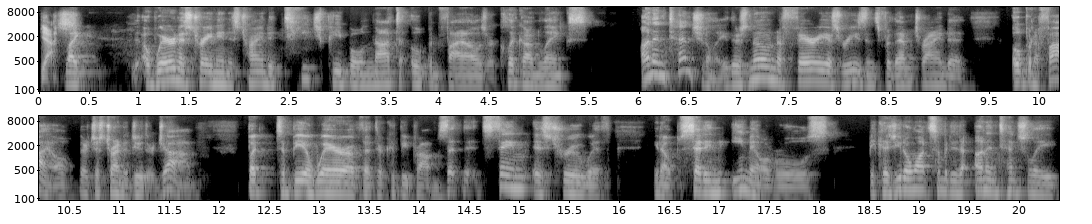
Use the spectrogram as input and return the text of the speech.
Yes. Like awareness training is trying to teach people not to open files or click on links unintentionally. There's no nefarious reasons for them trying to open a file. They're just trying to do their job but to be aware of that there could be problems. The same is true with, you know, setting email rules because you don't want somebody to unintentionally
